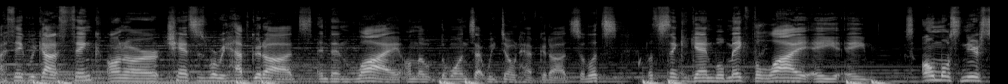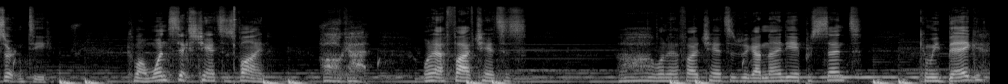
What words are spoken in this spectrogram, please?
I think we gotta think on our chances where we have good odds, and then lie on the, the ones that we don't have good odds. So let's let's think again. We'll make the lie a, a almost near certainty. Come on, one six chance is fine. Oh god, one out of five chances. Oh, one out of five chances. We got 98%. Can we beg?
